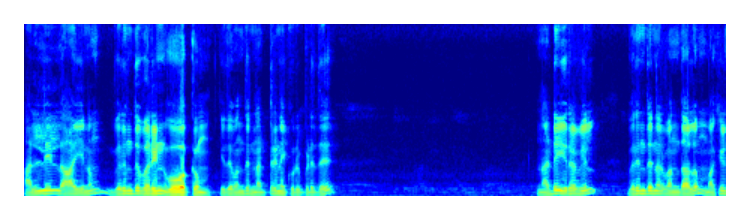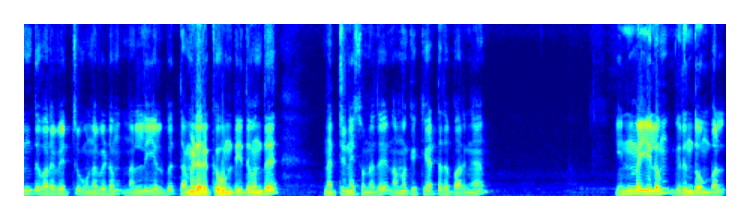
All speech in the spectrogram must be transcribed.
அல்லில் ஆயினும் விருந்துவரின் ஓவக்கும். இது வந்து நற்றினை குறிப்பிடுது. நடு இரவில் விருந்தினர் வந்தாலும் மகிழ்ந்து வரவேற்று உணவிடும் நல்லியல்பு தமிழருக்கு உண்டு. இது வந்து நற்றினை சொன்னது. நமக்கு கேட்டது பாருங்க. இன்மையிலும் விருந்தோம்பல்.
